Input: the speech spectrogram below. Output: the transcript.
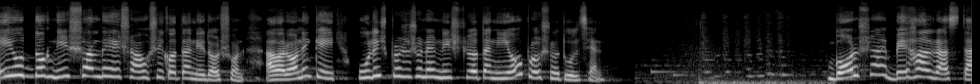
এই উদ্যোগ নিঃসন্দেহে সাহসিকতা নিদর্শন। আবার অনেকেই পুলিশ প্রশাসনের নিষ্ক্রিয়তা নিয়েও প্রশ্ন তুলছেন। বর্ষায় বেহাল রাস্তা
